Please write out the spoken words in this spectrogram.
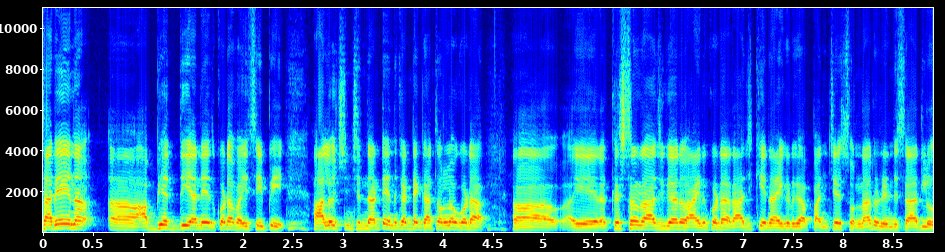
సరైన అభ్యర్థి అనేది కూడా వైసీపీ ఆలోచించిందంటే ఎందుకంటే గతంలో కూడా కృష్ణరాజు గారు ఆయన కూడా రాజకీయ నాయకుడిగా పనిచేస్తున్నారు. రెండుసార్లు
